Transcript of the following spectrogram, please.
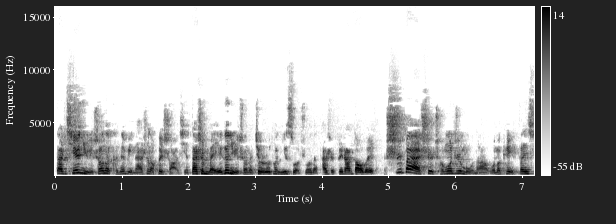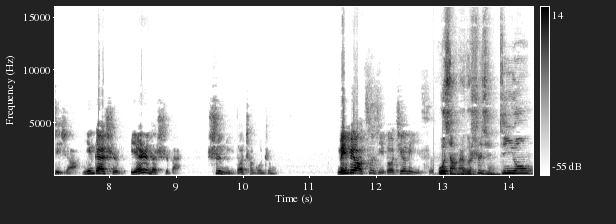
但是其实女生呢肯定比男生的会少一些。但是每一个女生呢，就如同你所说的，她是非常到位的。失败是成功之母呢，我们可以分析一下，应该是别人的失败是你的成功之母。没必要自己多经历一次。我想来个事情，金庸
